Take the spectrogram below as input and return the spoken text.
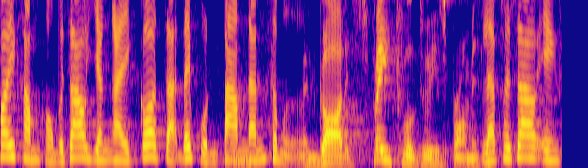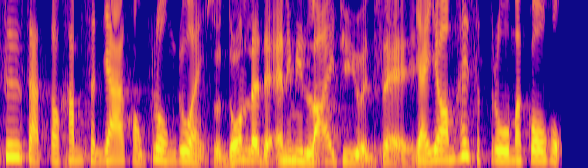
ถ้อยคำของพระเจ้ายังไงก็จะได้ผลตามนั้นเสมอ And God is faithful to his promises. และพระเจ้าเองซื่อสัตย์ต่อคำสัญญาของพระองค์ด้วย So don't let the enemy lie to you and อย่า say, ยอมให้ศัตรูมาโกหก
